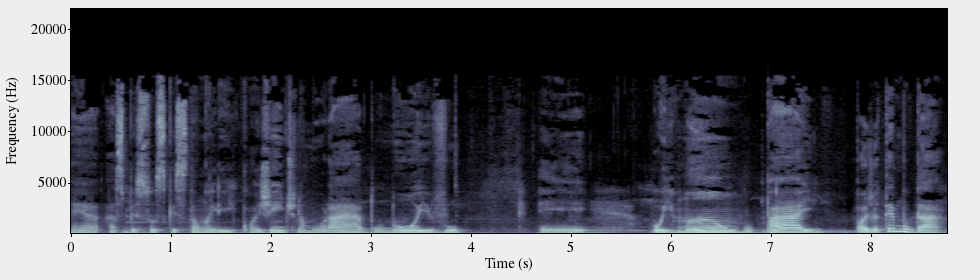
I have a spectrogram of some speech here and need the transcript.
né, as pessoas que estão ali com a gente, o namorado, o noivo, é, o irmão, o pai, pode até mudar,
